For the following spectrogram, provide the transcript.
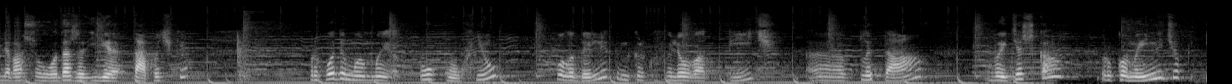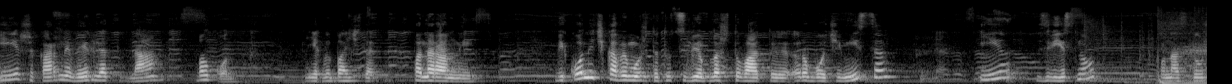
для вашого, навіть є тапочки. Проходимо ми у кухню, холодильник, мікрохвильова піч, е, плита, витяжка, рукомийничок і шикарний вигляд на балкон. Як ви бачите, панорамний віконечка, ви можете тут собі облаштувати робоче місце. І, звісно, у нас дуже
